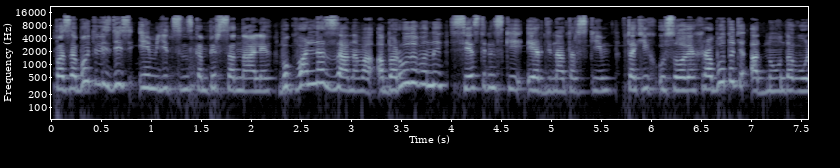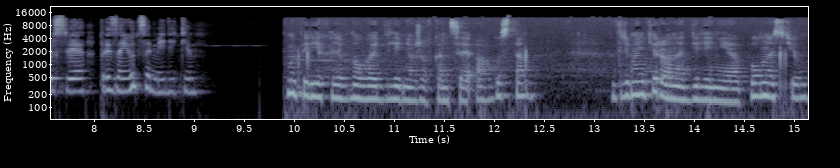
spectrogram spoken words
Позаботились здесь и о медицинском персонале. Буквально заново оборудованы сестринские и ординаторские. В таких условиях работать одно удовольствие, признаются медики. Мы переехали в новое отделение уже в конце августа. Отремонтировано отделение полностью.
